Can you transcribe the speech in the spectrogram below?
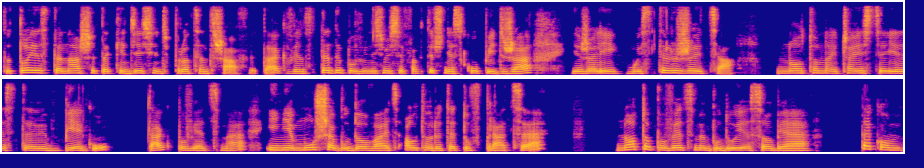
To to jest te nasze takie 10% szafy, tak? Więc wtedy powinniśmy się faktycznie skupić, że jeżeli mój styl życia no to najczęściej jest y, biegu, tak powiedzmy, i nie muszę budować autorytetu w pracy, no to powiedzmy buduję sobie taką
